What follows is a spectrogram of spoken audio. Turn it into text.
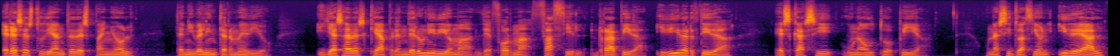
Eres estudiante de español de nivel intermedio Y ya sabes que aprender un idioma de forma fácil, rápida y divertida es casi una utopía, una situación ideal,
